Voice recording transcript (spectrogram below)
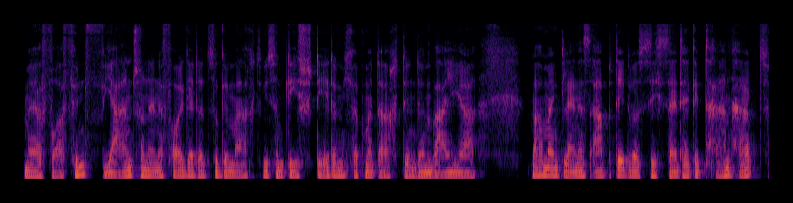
Haben ja vor fünf Jahren schon eine Folge dazu gemacht, wie es am Tisch steht. Und ich habe mir gedacht, in dem Wahljahr Machen wir ein kleines Update, was sich seither getan hat.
